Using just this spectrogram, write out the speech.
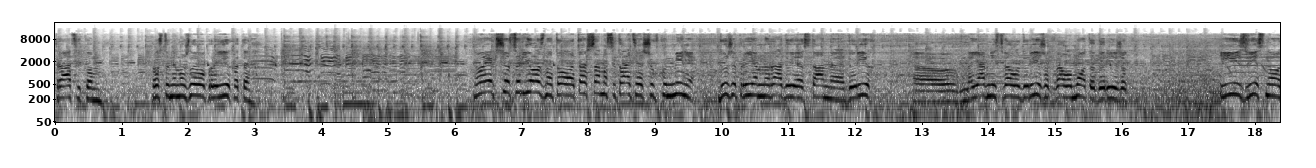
трафіком. Просто неможливо проїхати. Ну а якщо серйозно, то та ж сама ситуація, що в Кунміні. Дуже приємно радує стан е, доріг, е, наявність велодоріжок, веломотодоріжок. І, звісно,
